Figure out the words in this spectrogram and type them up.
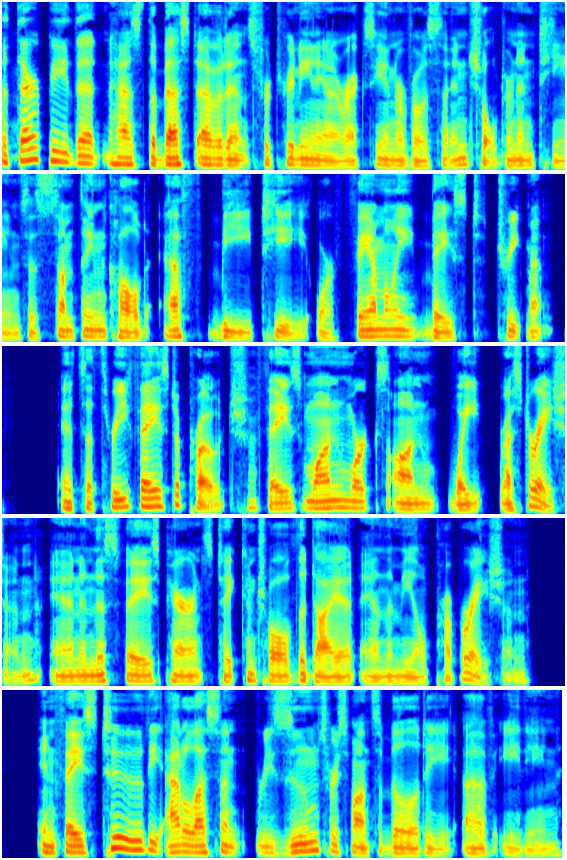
The therapy that has the best evidence for treating anorexia nervosa in children and teens is something called FBT or family based treatment. It's a three phased approach. Phase one works on weight restoration, and in this phase, parents take control of the diet and the meal preparation. In phase two, the adolescent resumes responsibility of eating.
